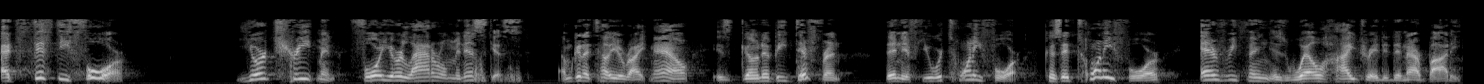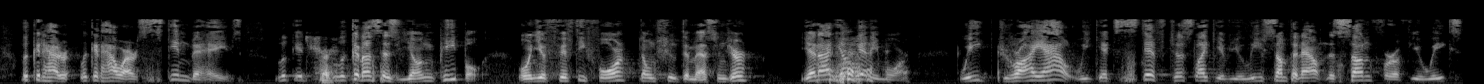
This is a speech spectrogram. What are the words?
at 54, your treatment for your lateral meniscus, I'm going to tell you right now, is going to be different than if you were 24. Because at 24, everything is well hydrated in our body. Look at how, look at how our skin behaves. Look at, sure. look at us as young people. When you're 54, don't shoot the messenger. You're not young anymore. We dry out. We get stiff, just like if you leave something out in the sun for a few weeks,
